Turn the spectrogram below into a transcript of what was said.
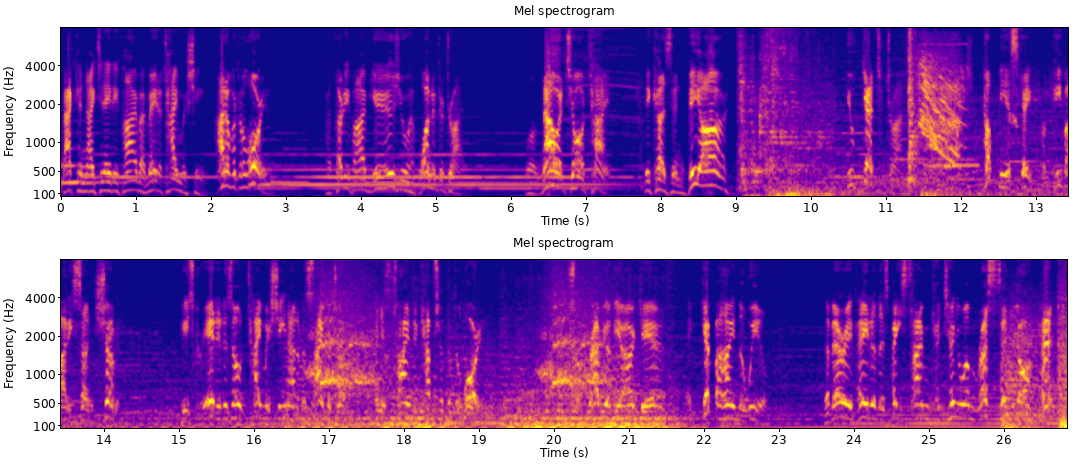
Back in 1985, I made a time machine out of a DeLorean. For 35 years, you have wanted to drive. Well, now it's your time, because in VR, you get to drive. Help me escape from Peabody's son, Sherman. He's created his own time machine out of a Cybertruck and is trying to capture the DeLorean. So grab your VR gear and get behind the wheel. The very fate of the space time continuum rests in your hands.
